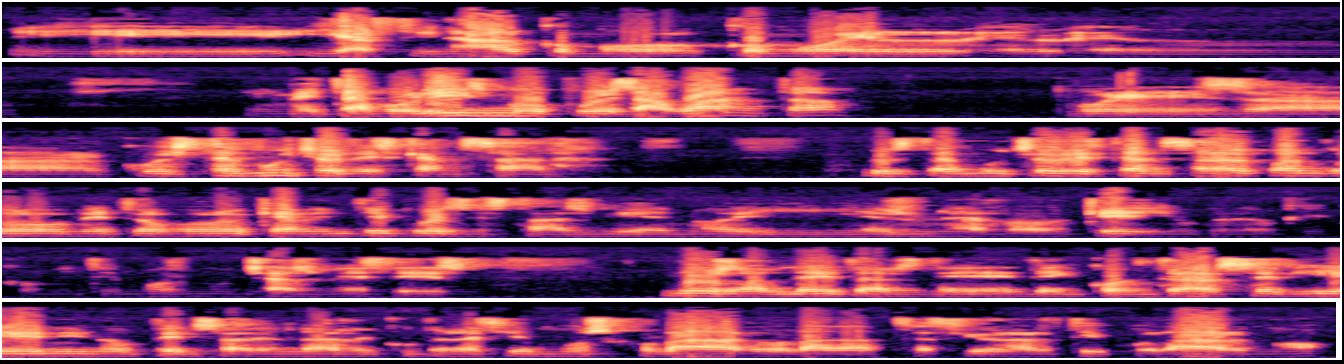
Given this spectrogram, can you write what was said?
Y, y al final, como, como el, el, el- el metabolismo pues aguanta, pues ah, cuesta mucho descansar. Cuesta mucho descansar cuando metabólicamente pues estás bien, ¿no? Y es un error que yo creo que cometemos muchas veces los atletas de, de encontrarse bien y no pensar en la recuperación muscular o la adaptación articular, ¿no?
